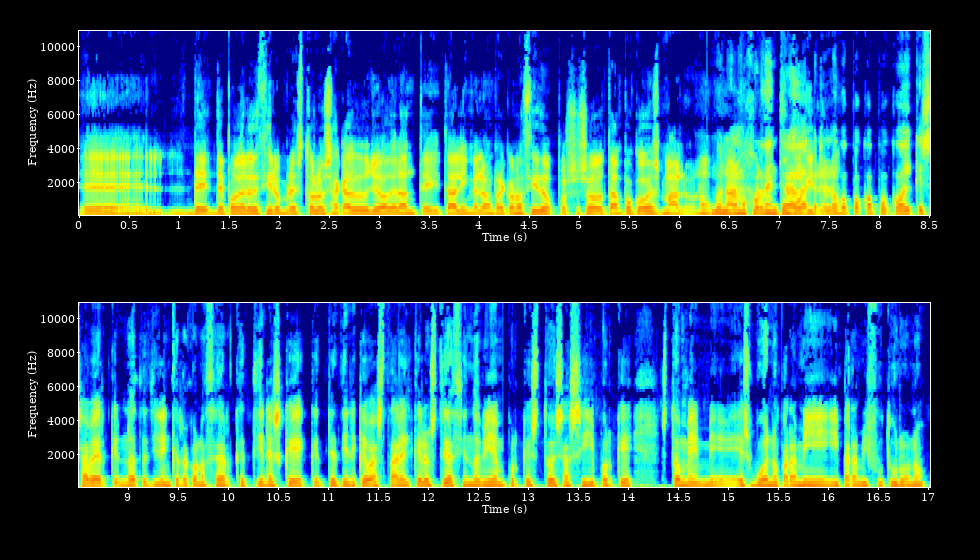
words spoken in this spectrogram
eh, de, poder decir, hombre, esto lo he sacado yo adelante y tal, y me lo han reconocido, pues eso tampoco es malo, ¿no? Bueno, a lo mejor de entrada, pero luego poco a poco hay que saber que no te tienen que reconocer, que tienes que, que te tiene que bastar el que lo estoy haciendo bien porque esto es así, porque esto me, es bueno para mí y para mi futuro, ¿no?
